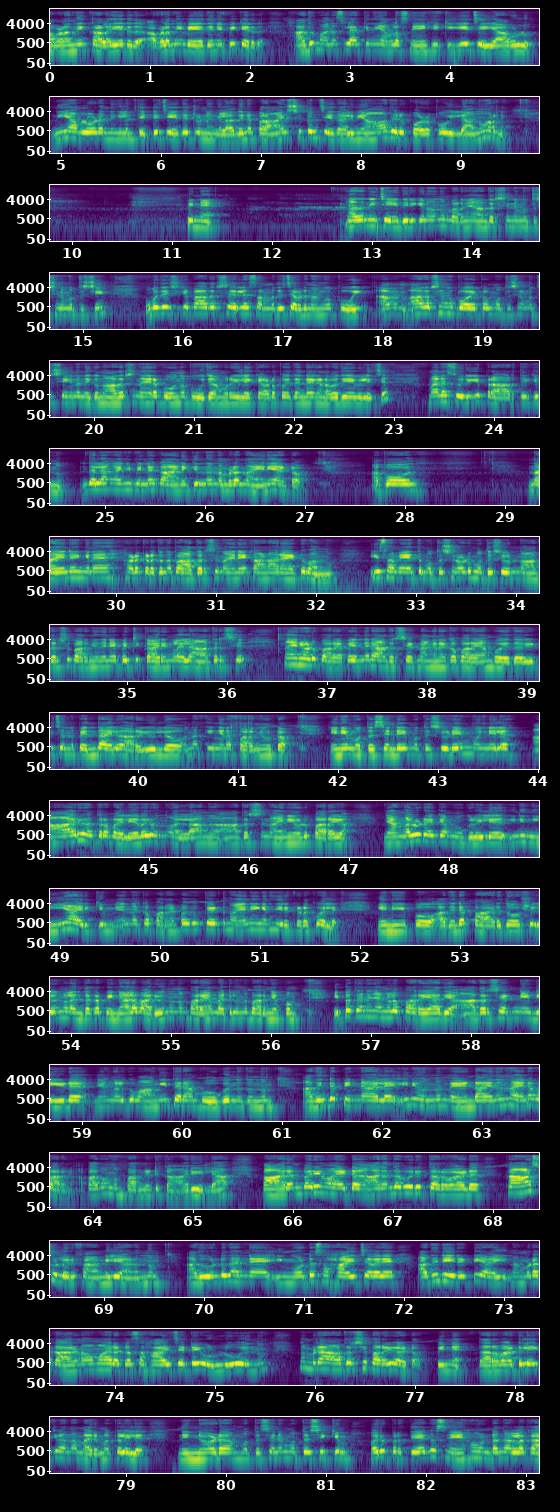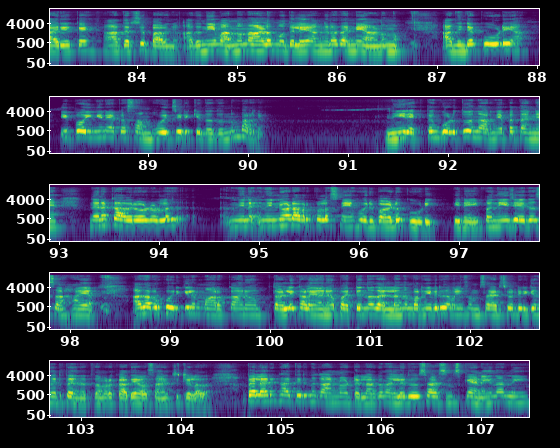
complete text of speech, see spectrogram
അവളെ നീ കളയരുത് അവളെ നീ വേദനിപ്പിക്കരുത്. അത് മനസ്സിലാക്കി നീ അവളെ സ്നേഹിക്കുകയേ ചെയ്യാവുള്ളൂ. നീ അവളോട് എന്തെങ്കിലും തെറ്റ് ചെയ്തിട്ടുണ്ടെങ്കിൽ അതിന് പ്രായശ്ചിത്തം ചെയ്താലും യാതൊരു കുഴപ്പവും ഇല്ല എന്ന് പറഞ്ഞു. പിന്നെ അത് നീ ചെയ്തിരിക്കണമെന്നും പറഞ്ഞു ആദർശനും മുത്തശ്ശനും മുത്തശ്ശിയും ഉപദേശിക്കപ്പോൾ ആദർശം എല്ലാം സമ്മതിച്ച് അവിടെ നിന്ന് അങ്ങ് പോയി. അവൻ ആദർശം അങ്ങ് പോയപ്പോൾ മുത്തശ്ശനും മുത്തശ്ശി ഇങ്ങനെ നിൽക്കുന്നു. ആദർശം നേരെ പോകുന്ന പൂജാമുറിയിലേക്ക് അവിടെ പോയി തന്റെ ഗണപതിയെ വിളിച്ച് മനസ്സുരുകി പ്രാർത്ഥിക്കുന്നു. ഇതെല്ലാം കഴിഞ്ഞ് പിന്നെ കാണിക്കുന്നത് നമ്മുടെ നയനയാട്ടോ. അപ്പോൾ നയന ഇങ്ങനെ അവിടെ കിടക്കുന്ന പാദർശി നയനെ കാണാനായിട്ട് വന്നു. ഈ സമയത്ത് മുത്തശ്ശനോട് മുത്തശ്ശിയോടും ആദർശ് പറഞ്ഞതിനെ പറ്റി കാര്യങ്ങളെല്ലാം ആദർശ് നയനോട് പറയാം. അപ്പോൾ എന്തിനാ ആദർശേട്ടൻ അങ്ങനെയൊക്കെ പറയാൻ പോയത്? വീട്ടിൽ ചെന്നപ്പോൾ എന്തായാലും അറിയുമല്ലോ എന്നൊക്കെ ഇങ്ങനെ പറഞ്ഞു കേട്ടോ. ഇനി മുത്തശ്ശന്റെയും മുത്തശ്ശിയുടെയും മുന്നിൽ ആരും അത്ര വലിയവരൊന്നും അല്ല എന്ന് ആദർശ് നയനയോട് പറയുക ഞങ്ങളുടെയൊക്കെ മുകളിൽ ഇനി നീയായിരിക്കും എന്നൊക്കെ പറഞ്ഞപ്പോൾ കേട്ട് നയന ഇങ്ങനെ നിരക്കിടക്കുമല്ലേ ഇനിയിപ്പോൾ അതിന്റെ പാരിതോഷികങ്ങൾ എന്തൊക്കെ പിന്നാലെ വരുമെന്നൊന്നും പറയാൻ പറ്റില്ലെന്ന് പറഞ്ഞപ്പം ഇപ്പം തന്നെ ഞങ്ങൾ പറയാതെ ആദർശേട്ടൻ ഈ വീട് ഞങ്ങൾക്ക് വാങ്ങിത്തരാൻ പോകുന്നതെന്നും അതിന്റെ പിന്നാലെ ഇനി ഒന്നും വേണ്ട എന്നൊന്നും അതിനെ പറഞ്ഞു. അപ്പോൾ അതൊന്നും പറഞ്ഞിട്ട് കാര്യമില്ല. പാരമ്പര്യമായിട്ട് അനന്തപുരി തറവാട് കാശുള്ളൊരു ഫാമിലിയാണെന്നും അതുകൊണ്ട് തന്നെ ഇങ്ങോട്ട് സഹായിച്ചവരെ അതിന്റെ ഇരട്ടിയായി നമ്മുടെ കാരണവന്മാരൊക്കെ സഹായിച്ചിട്ടേ ഉള്ളൂ എന്നും നമ്മുടെ ആദർശ് പറയുക കേട്ടോ. പിന്നെ തറവാട്ടിലേക്ക് വന്ന മരുമക്കളിൽ നിന്നോട് മുത്തശ്ശനും മുത്തശ്ശിക്കും ഒരു പ്രത്യേക സ്നേഹം ഉണ്ടെന്നുള്ള കാര്യമൊക്കെ ആദർശ് പറഞ്ഞു. അത് നീ വന്ന നാൾ മുതലേ അങ്ങനെ തന്നെയാണെന്നും അതിന്റെ കൂടെയാണ് ഇപ്പോൾ ഇങ്ങനെയൊക്കെ സംഭവിച്ചിരിക്കുന്നതെന്നും പറഞ്ഞു. നീ രക്തം കൊടുത്തു എന്നറിഞ്ഞപ്പോൾ തന്നെ നിനക്ക് അവരോടുള്ള നിന നിന്നോട് അവർക്കുള്ള സ്നേഹം ഒരുപാട് കൂടി. പിന്നെ ഇപ്പം നീ ചെയ്ത സഹായം അത് അവർക്ക് ഒരിക്കലും മറക്കാനോ തള്ളിക്കളയാനോ പറ്റുന്നതല്ലെന്നും പറഞ്ഞ് ഇവർ തമ്മിൽ സംസാരിച്ചുകൊണ്ടിരിക്കുന്നിടത്ത് എന്നിട്ട് നമ്മുടെ കഥ അവസാനിച്ചിട്ടുള്ളത്. അപ്പോൾ എല്ലാവരും കാത്തിരുന്ന് കാണണോട്ടെ. എല്ലാവർക്കും നല്ലൊരു ദിവസം ആശംസിക്കുകയാണെങ്കിൽ നന്ദി.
